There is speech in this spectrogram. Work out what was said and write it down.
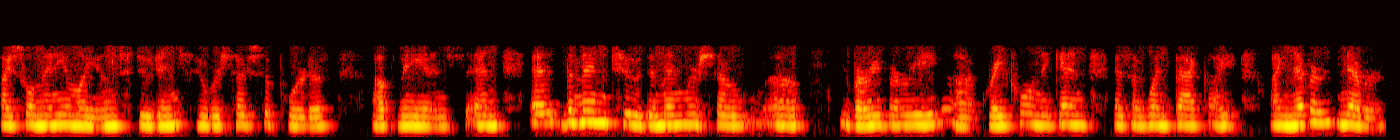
I saw many of my own students who were so supportive of me, and and uh, the men too. The men were so uh, very, very uh, grateful. And again, as I went back, I I never, never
